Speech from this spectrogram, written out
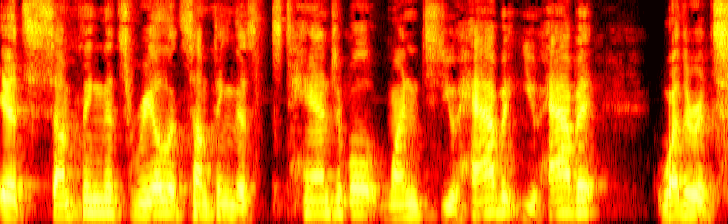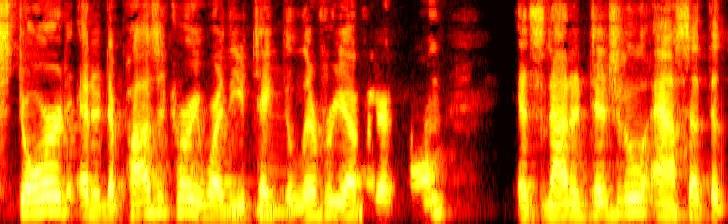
it's something that's real. It's something that's tangible. Once you have it, you have it. Whether it's stored at a depository, whether you take mm-hmm. delivery of it at home, it's not a digital asset that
